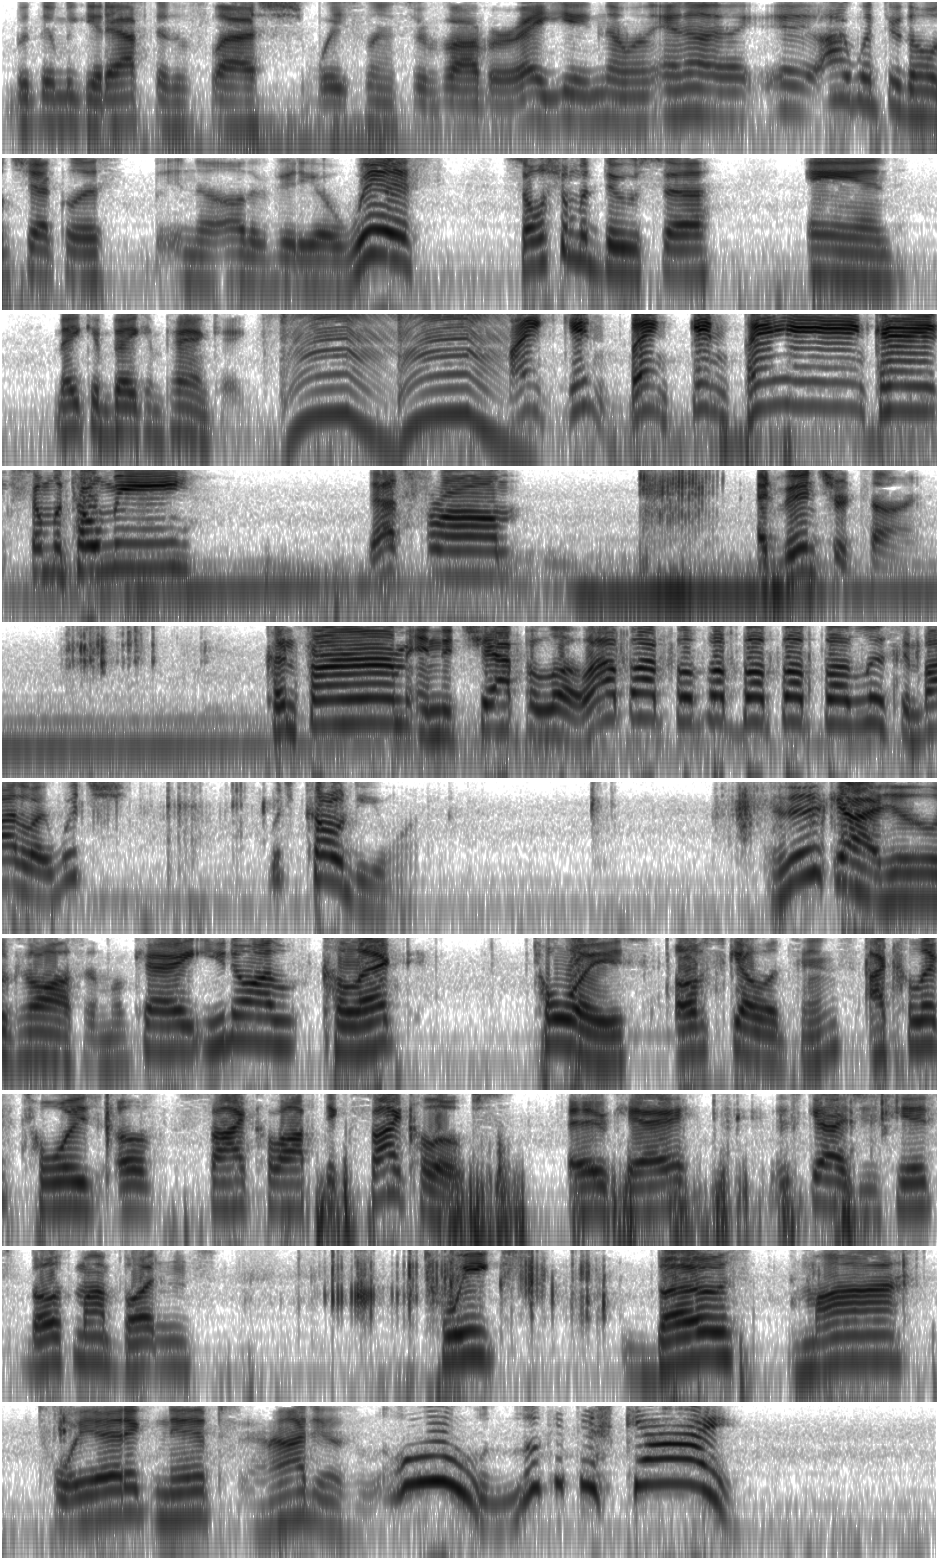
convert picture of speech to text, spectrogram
but then we get after the Flash Wasteland Survivor. Hey, you know, and I I went through the whole checklist in the other video with Social Medusa and making bacon pancakes. Bacon, bacon, pancakes. Someone told me that's from Adventure Time. Confirm in the chat below. Up, up, up, up, up, up, up. Listen, by the way, which which code do you want? And this guy just looks awesome, okay? You know I collect toys of skeletons. I collect toys of cycloptic cyclopes, okay? This guy just hits both my buttons, tweaks both my toyetic nips, and I just, ooh, look at this guy!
